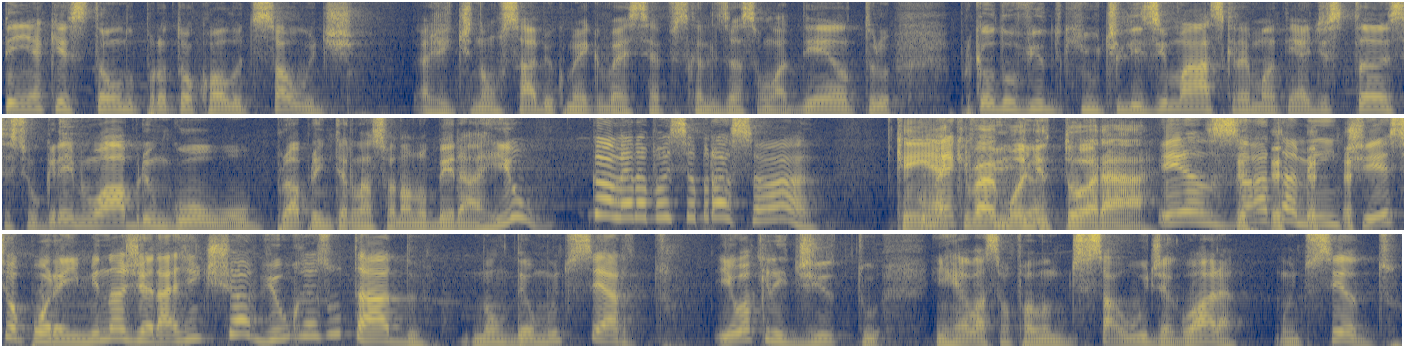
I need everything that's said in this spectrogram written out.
tem a questão do protocolo de saúde. A gente não sabe como é que vai ser a fiscalização lá dentro, porque eu duvido que utilize máscara, mantenha a distância. Se o Grêmio abre um gol ou o próprio Internacional no Beira Rio, a galera vai se abraçar. Quem Como é que vai fica? monitorar? Exatamente, esse é o porém. Em Minas Gerais a gente já viu o resultado. Não deu muito certo. Eu acredito, em relação falando de saúde agora, muito cedo.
